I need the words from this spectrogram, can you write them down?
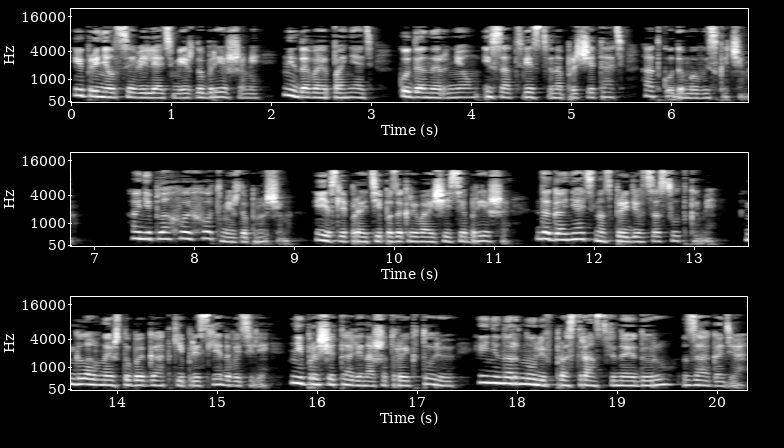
и принялся вилять между брешами, не давая понять, куда нырнем и, соответственно, просчитать, откуда мы выскочим. А неплохой ход, между прочим. Если пройти по закрывающейся бреше, догонять нас придется сутками. Главное, чтобы гадкие преследователи не просчитали нашу траекторию и не нырнули в пространственную дыру загодя.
